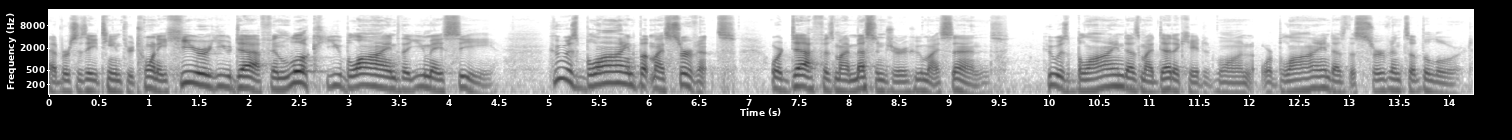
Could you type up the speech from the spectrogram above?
at verses 18 through 20 Hear, you deaf, and look, you blind, that you may see. Who is blind but my servant, or deaf as my messenger whom I send? Who is blind as my dedicated one, or blind as the servant of the Lord?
